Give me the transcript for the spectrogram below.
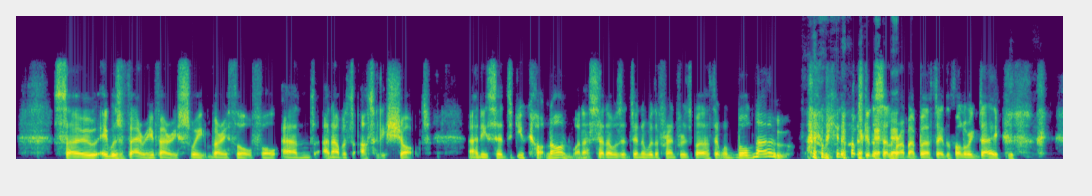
So it was very, very sweet, very thoughtful. And, and I was utterly shocked. And he said, Did you cotton on when I said I was at dinner with a friend for his birthday? Well, well no. you know, I was going to celebrate my birthday the following day.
